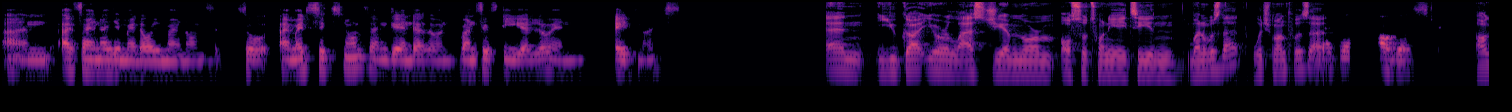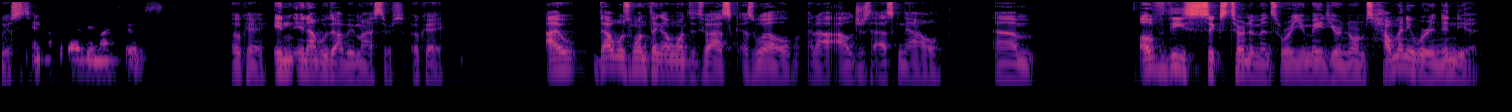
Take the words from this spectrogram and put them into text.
and I finally made all my norms. So I made six norms and gained around 150 Elo in eight months. And you got your last GM norm also 2018. When was that? Which month was that? that was August. August. In Abu Dhabi Masters. Okay, in in Abu Dhabi Masters. Okay, I that was one thing I wanted to ask as well, and I, will just ask now. Um, of these six tournaments where you made your norms, how many were in India?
